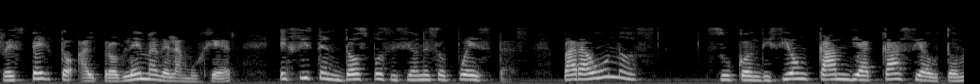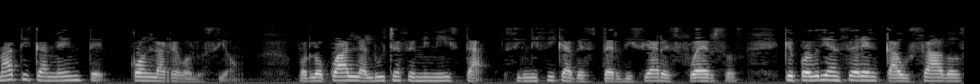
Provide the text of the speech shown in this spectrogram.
Respecto al problema de la mujer, existen dos posiciones opuestas. Para unos, su condición cambia casi automáticamente con la revolución por lo cual la lucha feminista significa desperdiciar esfuerzos que podrían ser encausados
